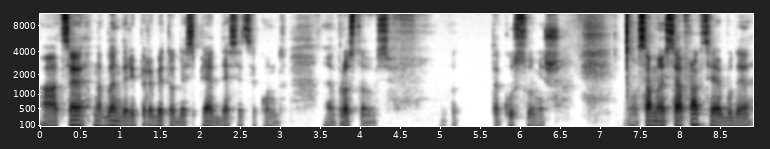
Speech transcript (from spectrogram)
А це на блендері перебито десь 5-10 секунд. Е, Просто ось от таку суміш. Саме ось ця фракція буде е,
